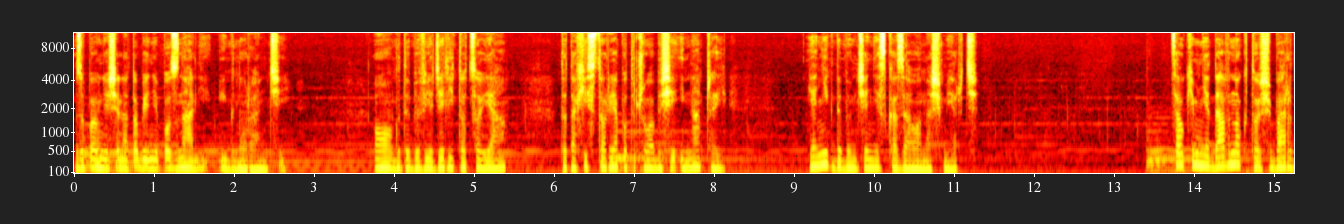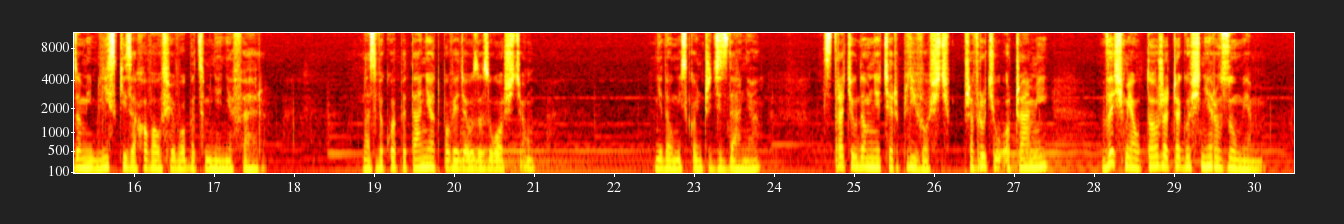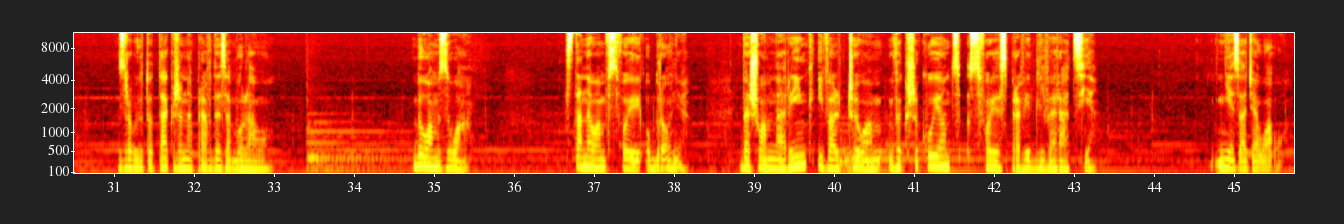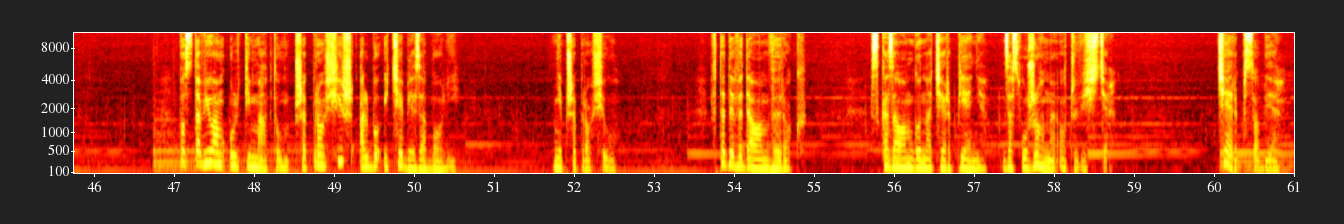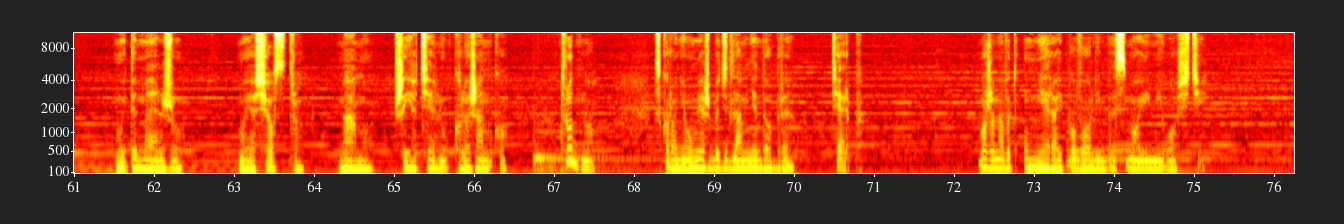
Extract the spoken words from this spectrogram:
Zupełnie się na Tobie nie poznali, ignoranci. O, gdyby wiedzieli to, co ja, to ta historia potoczyłaby się inaczej. Ja nigdy bym Cię nie skazała na śmierć. Całkiem niedawno ktoś bardzo mi bliski zachował się wobec mnie nie fair. Na zwykłe pytanie odpowiedział ze złością. Nie dał mi skończyć zdania. Stracił do mnie cierpliwość, przewrócił oczami, wyśmiał to, że czegoś nie rozumiem. Zrobił to tak, że naprawdę zabolało. Byłam zła. Stanęłam w swojej obronie. Weszłam na ring i walczyłam, wykrzykując swoje sprawiedliwe racje. Nie zadziałało. Postawiłam ultimatum: przeprosisz albo i ciebie zaboli. Nie przeprosił. Wtedy wydałam wyrok. Skazałam go na cierpienie, zasłużone oczywiście. Cierp sobie, mój ty mężu, moja siostro, mamo, przyjacielu, koleżanko. Trudno. Skoro nie umiesz być dla mnie dobry, cierp. Może nawet umieraj powoli bez mojej miłości.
